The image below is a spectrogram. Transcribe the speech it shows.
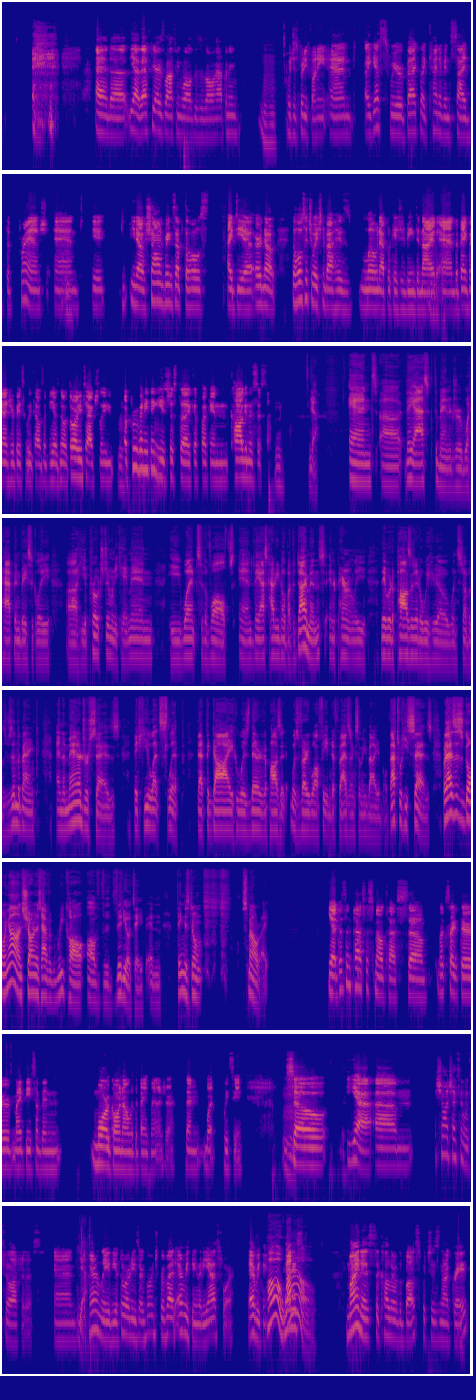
mm. and uh, yeah, the FBI is laughing while this is all happening, mm-hmm. which is pretty funny. And I guess we're back, like, kind of inside the branch, mm-hmm. and mm. it, you know, Sean brings up the whole idea, or no, the whole situation about his loan application being denied, mm-hmm. and the bank manager basically tells him he has no authority to actually mm-hmm. approve anything. Mm-hmm. He's just like a fucking cog in the system. Yeah. And uh, they ask the manager what happened. Basically, uh, he approached him when he came in. He went to the vault, and they ask, "How do you know about the diamonds?" And apparently, they were deposited a week ago when Stubbins was in the bank. And the manager says that he let slip that the guy who was there to deposit was very wealthy and depositing something valuable. That's what he says. But as this is going on, Sean is having a recall of the videotape, and things don't smell right. Yeah, it doesn't pass the smell test. So looks like there might be something more going on with the bank manager than what we see. Mm-hmm. So yeah, um, Sean checks in with Phil after this, and yeah. apparently the authorities are going to provide everything that he asked for. Everything. Oh minus, wow! Minus the color of the bus, which is not great.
